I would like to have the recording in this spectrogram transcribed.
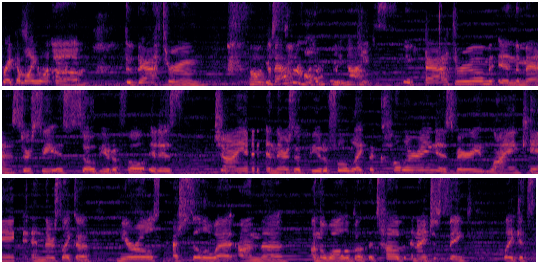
break them all you want. um, the bathroom. Oh, the bathroom so was really nice. The bathroom in the master suite is so beautiful. It is giant, and there's a beautiful like the coloring is very Lion King, and there's like a mural slash silhouette on the on the wall above the tub, and I just think like it's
